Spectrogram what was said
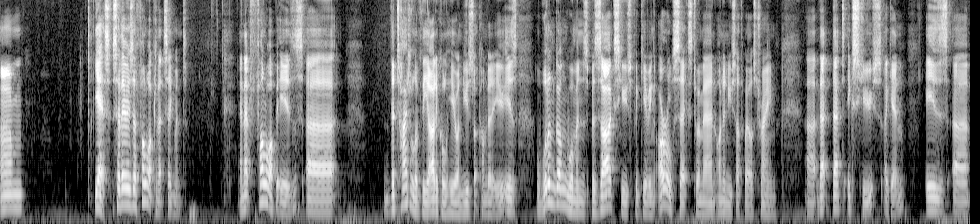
Um, yes, so there is a follow up to that segment, and that follow up is uh, the title of the article here on news.com.au is Wollongong woman's bizarre excuse for giving oral sex to a man on a New South Wales train. Uh, that that excuse again is uh,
